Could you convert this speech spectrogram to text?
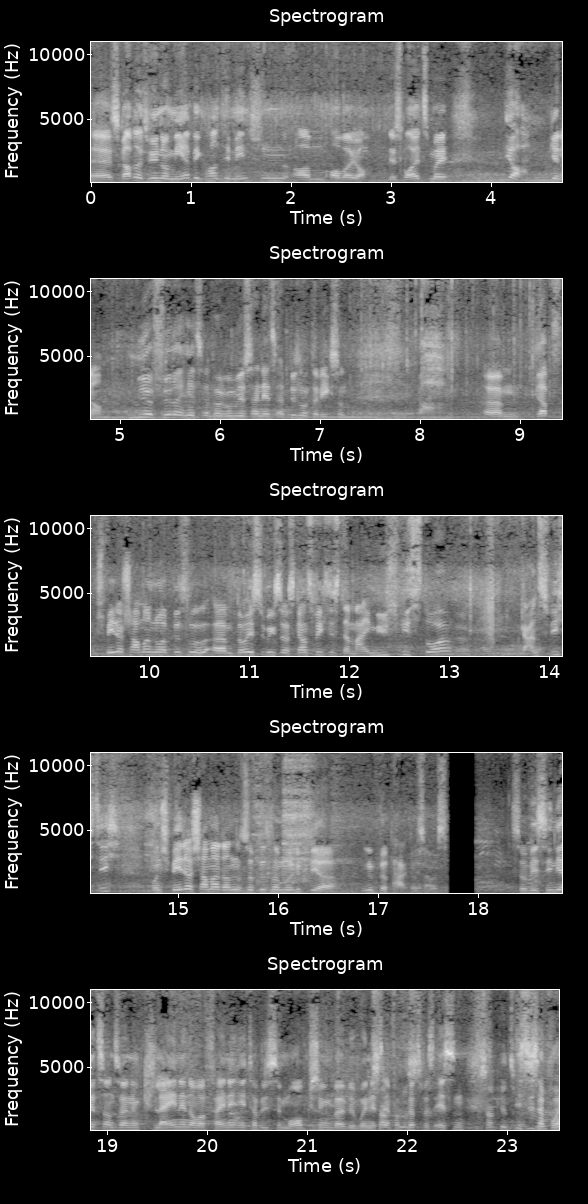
Äh, es gab natürlich noch mehr bekannte Menschen, ähm, aber ja, das war jetzt mal, ja, genau. Wir führen euch jetzt einfach rum, wir sind jetzt ein bisschen unterwegs und ja, ähm, ich glaube, später schauen wir noch ein bisschen, ähm, da ist übrigens was ganz Wichtiges, der My Müsli Store, ganz wichtig. Und später schauen wir dann so ein bisschen am Olympia, Olympiapark und sowas. So, wir sind jetzt an so einem kleinen, aber feinen Etablissement abgestiegen, weil wir wollen jetzt einfach bloß- kurz was essen. Ich sag jetzt es ist ein viel-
